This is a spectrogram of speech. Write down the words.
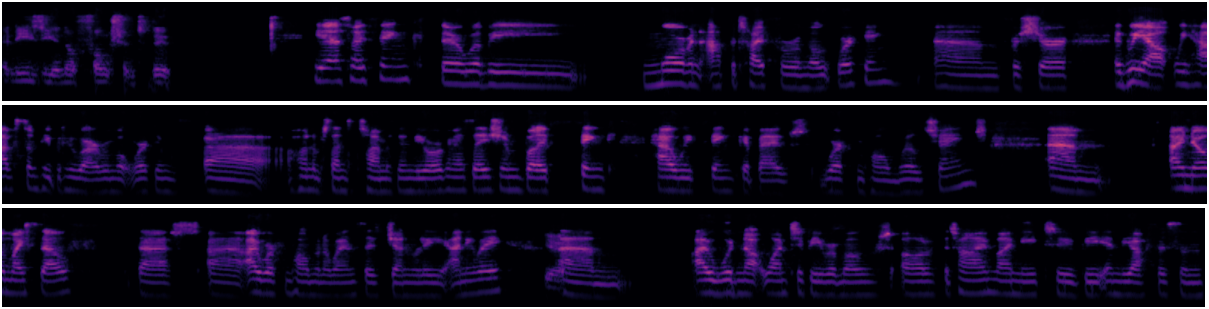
an easy enough function to do? Yeah so i think there will be more of an appetite for remote working um, for sure like we out we have some people who are remote working uh, 100% of the time within the organization but i think how we think about work from home will change um, i know myself that uh, i work from home on a wednesdays generally anyway yeah. um, I would not want to be remote all of the time. I need to be in the office and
